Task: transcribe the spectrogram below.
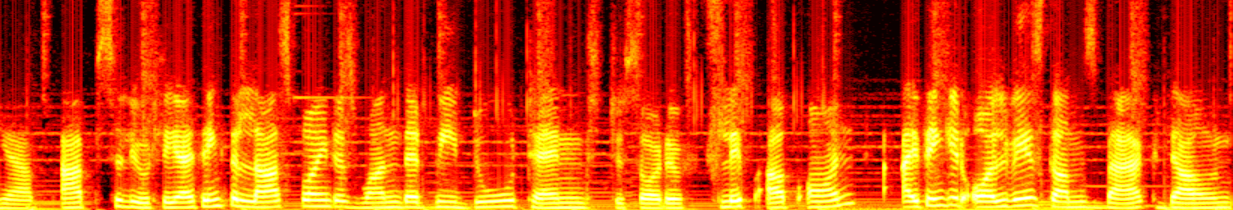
yeah, absolutely. I think the last point is one that we do tend to sort of slip up on. I think it always comes back down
